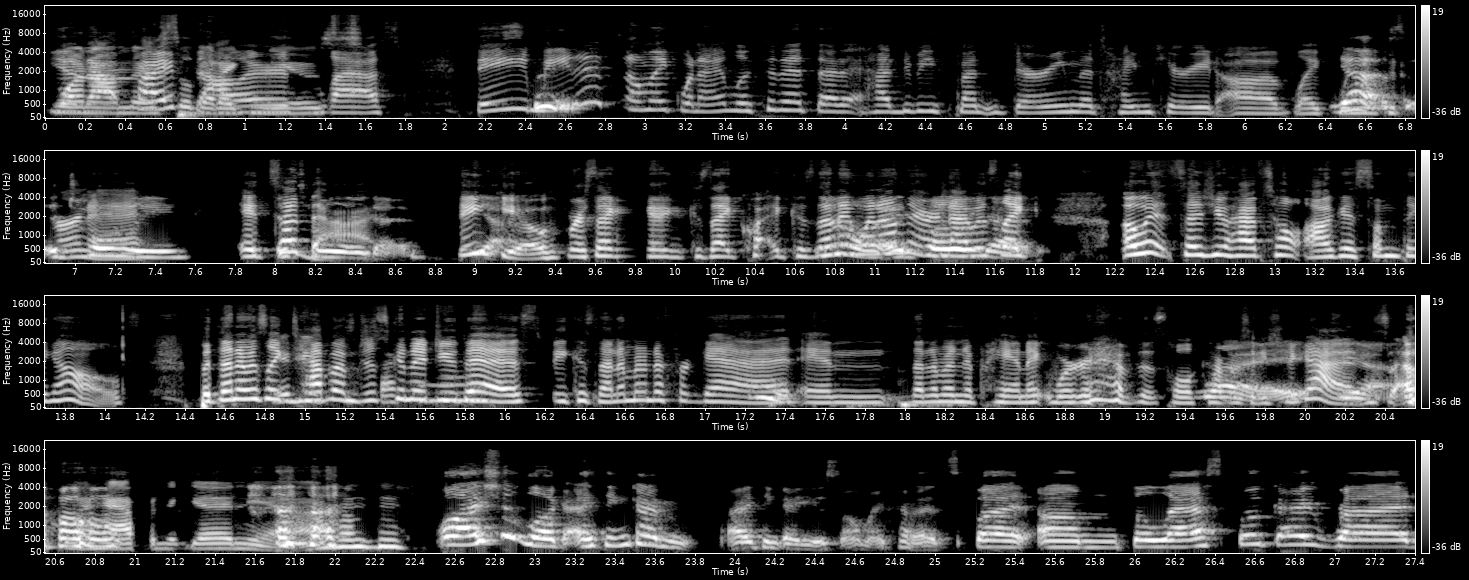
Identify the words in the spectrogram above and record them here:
Yeah, one on there so that I can use. Last, they made it sound like when I looked at it that it had to be spent during the time period of like when Yes, you could it earn it. totally. It said it totally that. did. Thank Yeah. you for a second because I because then I went on it there and I was did. like, oh, it says you have till August something else. But then I was like, Maybe Tabb, I'm just gonna do this because then I'm gonna forget and then I'm gonna panic. We're gonna have this whole conversation Right, again. yeah. Gonna So happen again, yeah. Well, I should look. I think I'm. I think I used all my credits. But um, the last book I read,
